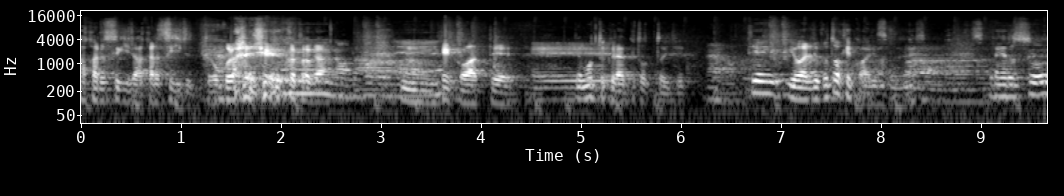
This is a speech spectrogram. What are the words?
明るすぎる明るすぎるって怒られることが、うん、結構あって。でもっと暗く撮っといてって言われることは結構ありますね。だけどそ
